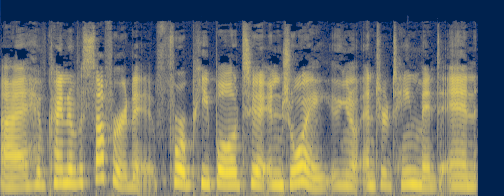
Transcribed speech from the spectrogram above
uh, have kind of suffered for people to enjoy, you know, entertainment. And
